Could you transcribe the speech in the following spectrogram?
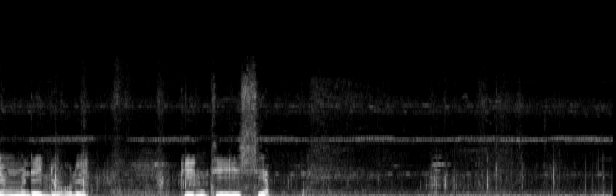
ยังไม่ได้ดูเลย กิ่งที่เสียบ เอ๊ะ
